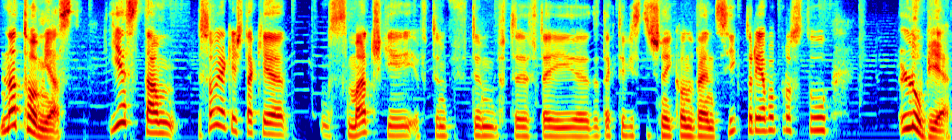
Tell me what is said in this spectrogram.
Natomiast jest tam, są jakieś takie smaczki w, tym, w, tym, w, te, w tej detektywistycznej konwencji, które ja po prostu lubię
